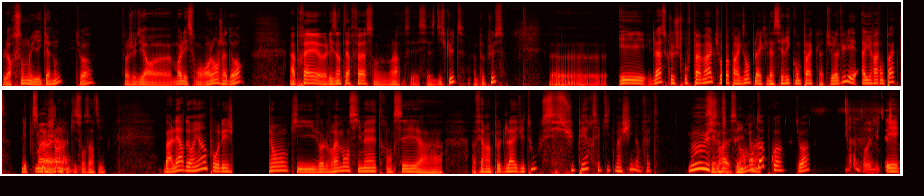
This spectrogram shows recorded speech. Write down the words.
leur son il est canon, tu vois. Enfin, je veux dire, euh, moi les sons Roland j'adore. Après, euh, les interfaces, euh, voilà, ça se discute un peu plus. Euh, et là, ce que je trouve pas mal, tu vois, par exemple, avec la série Compact, là, tu l'as vu les Aira Compact, les petits Ouais, machins ouais, là ouais. qui sont sortis? Bah, l'air de rien pour les gens qui veulent vraiment s'y mettre, penser à, à faire un peu de live et tout, c'est super ces petites machines en fait. Oui, c'est vrai- c'est vraiment top quoi, tu vois. Ouais, pour débuter. Et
